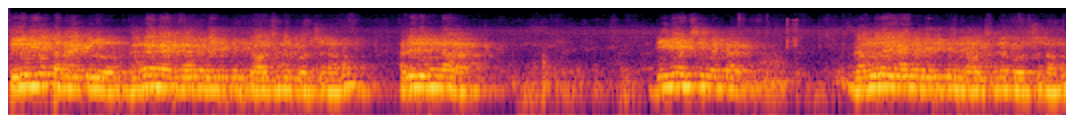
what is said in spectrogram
తెలుగు యువత నాయకులు గంగానాయుడు గారు వేదికకు రావాల్సిన రావాల్సిందిగా కోరుచున్నాము అదేవిధంగా డివిఎంసి మెంబర్ గంగులయ్య గారిని వేదిక మీద రావాల్సిందిగా కోరుచున్నాము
